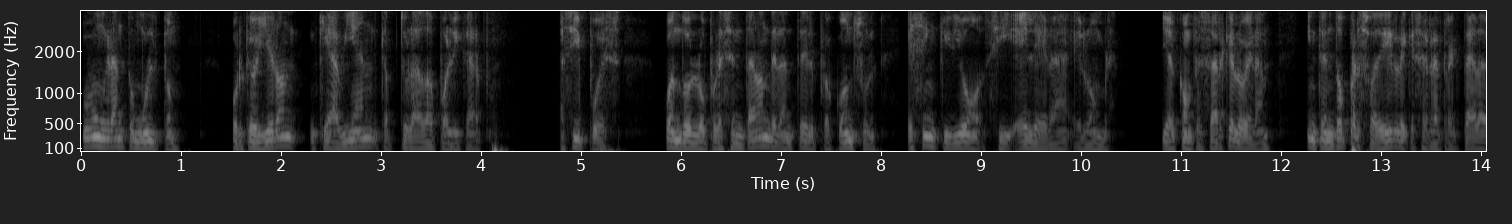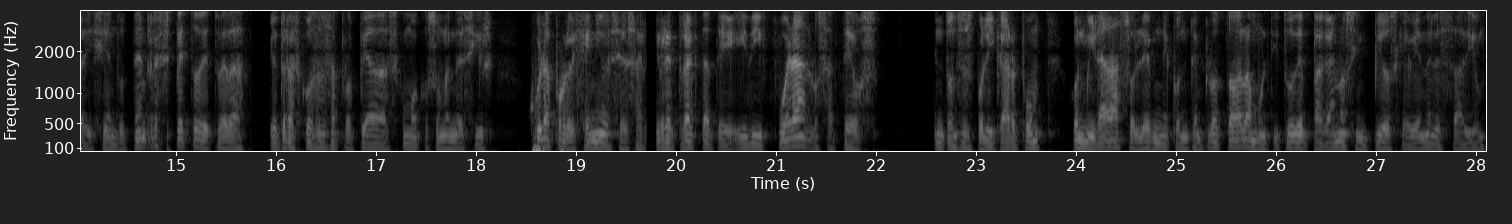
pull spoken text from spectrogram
hubo un gran tumulto, porque oyeron que habían capturado a Policarpo. Así pues, cuando lo presentaron delante del procónsul, éste inquirió si él era el hombre, y al confesar que lo era, intentó persuadirle que se retractara diciendo ten respeto de tu edad y otras cosas apropiadas como acostumbran decir jura por el genio de César y retráctate y di fuera los ateos. Entonces Policarpo, con mirada solemne, contempló toda la multitud de paganos impíos que había en el estadio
